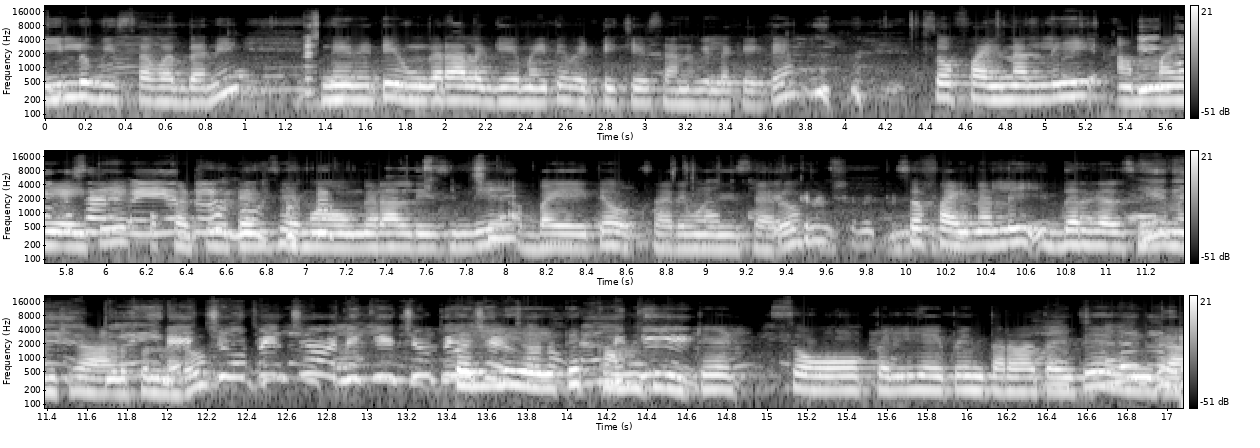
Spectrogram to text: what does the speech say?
వీళ్ళు మిస్ అవ్వద్దని నేనైతే ఉంగరాల గేమ్ అయితే పెట్టించేసాను వీళ్ళకైతే. సో ఫైనల్లీ అమ్మాయి అయితే ఒక టూ టైమ్స్ ఏమో ఉంగరాలు తీసింది. అబ్బాయి అయితే ఒకసారి ఏమో తీశారు. సో ఫైనల్లీ ఇద్దరు కలిసి మంచిగా ఆడుకున్నారు. పెళ్ళి అయితే కంప్లీటెడ్ సో పెళ్ళి అయిపోయిన తర్వాత అయితే ఇంకా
